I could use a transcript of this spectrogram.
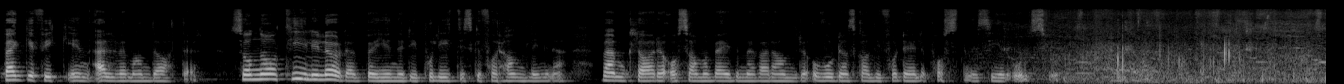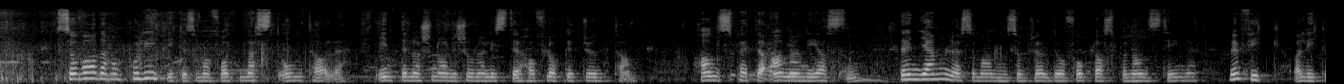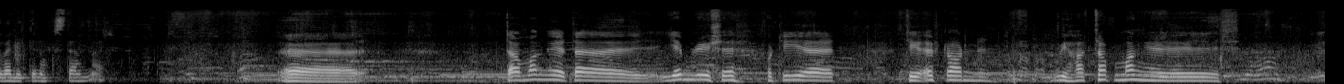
Begge fikk inn 11 mandater. Så nå tidlig lørdag begynner de politiske forhandlingene. Hvem klarer å samarbeide med hverandre, og hvordan skal de fordele postene, sier Olsvik. Så var det han politiker som har fått mest omtale. Internasjonale journalister har flokket rundt ham. Hans Petter Ananiassen, den hjemløse mannen som prøvde å få plass på landstinget, men fikk allikevel ikke nok stemmer. Eh, det er mange der er hjemløse fordi de efterhånden Vi har tapt mange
